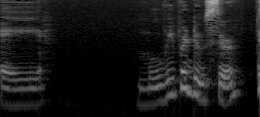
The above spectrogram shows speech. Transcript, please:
a movie producer.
